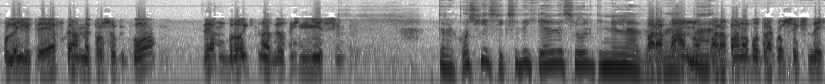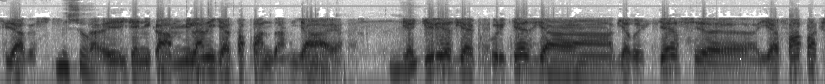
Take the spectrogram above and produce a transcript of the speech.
που λέγεται ΕΦΚΑ με προσωπικό, δεν πρόκειται να δοθεί λύση. 360.000 σε όλη την Ελλάδα. Παραπάνω, παραπάνω από 360.000. Μισό. Ε, γενικά, μιλάνε για τα πάντα. Για, ναι. για κύριες, για επικουρικές, για διαδοχικές, ε, για εφάπαξ,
